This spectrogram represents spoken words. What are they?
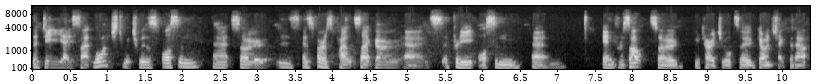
the DEA site launched, which was awesome. Uh, so as, as, far as pilot site go, uh, it's a pretty awesome um, end result. So encourage you all to go and check that out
